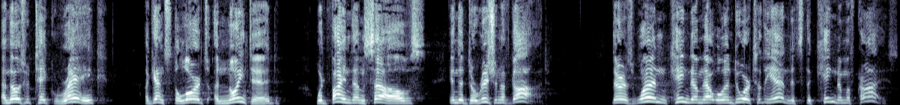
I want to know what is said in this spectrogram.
and those who take rank against the Lord's anointed would find themselves in the derision of God. There is one kingdom that will endure to the end it's the kingdom of Christ.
